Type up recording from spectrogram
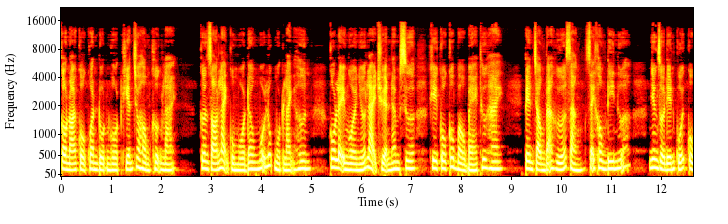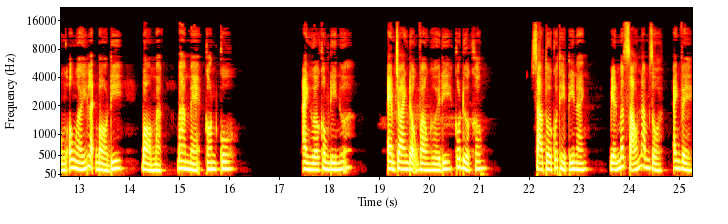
Câu nói của Quân đột ngột khiến cho Hồng khựng lại. Cơn gió lạnh của mùa đông mỗi lúc một lạnh hơn. Cô lệ ngồi nhớ lại chuyện năm xưa khi cô có bầu bé thứ hai. Tên chồng đã hứa rằng sẽ không đi nữa. Nhưng rồi đến cuối cùng ông ấy lại bỏ đi, bỏ mặc ba mẹ con cô. Anh hứa không đi nữa. Em cho anh động vào người đi, có được không? Sao tôi có thể tin anh? Biến mất 6 năm rồi, anh về,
